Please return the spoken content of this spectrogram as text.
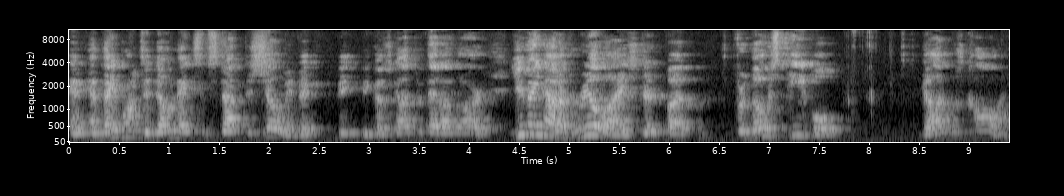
And, and they want to donate some stuff to Show Me because God put that on the heart. You may not have realized it, but for those people, God was calling.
